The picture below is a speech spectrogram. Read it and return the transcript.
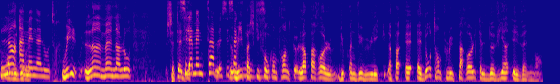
L'un amène à l'autre. Oui, l'un mène à l'autre. C'est la même table, c'est ça Oui, que parce qu'il faut comprendre que la parole, du point de vue biblique, est, est d'autant plus parole qu'elle devient événement.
